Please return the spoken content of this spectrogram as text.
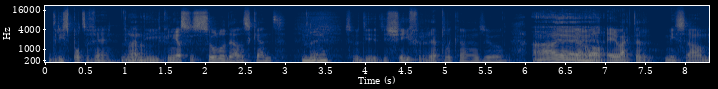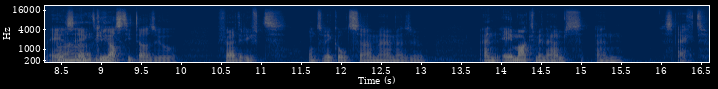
3 Spotify. Ja. En die, weet niet als je Solo Dallas kent. Nee. Zo die, de Schaefer replica en zo. Ah, ja, ja, Ja, ja. wel, hij werkt daar mee samen. Hij is Ah, eigenlijk de gast die dat zo verder heeft ontwikkeld samen met hem en zo. En hij maakt mijn amps en is echt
